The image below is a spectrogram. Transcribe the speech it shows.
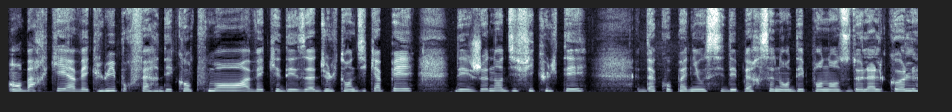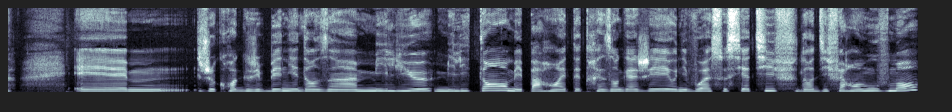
embarqué avec lui pour faire des campements avec des adultes handicapés, des jeunes en difficulté, d'accompagner aussi des personnes en dépendance de l'alcool. Et hum, je crois que j'ai baigné dans un milieu militant. Mes parents étaient très engagés au niveau associatif dans différents mouvements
